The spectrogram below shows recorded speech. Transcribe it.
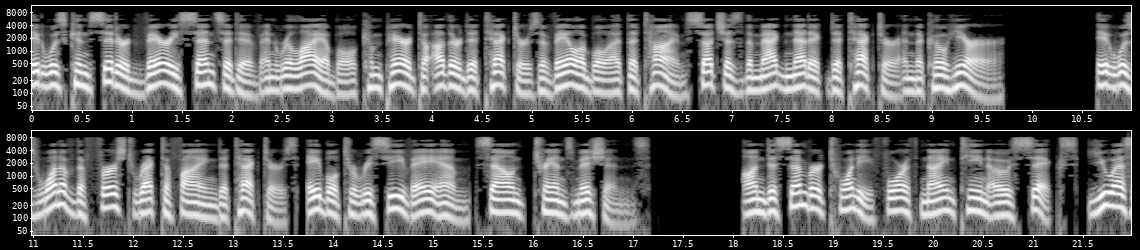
It was considered very sensitive and reliable compared to other detectors available at the time such as the magnetic detector and the coherer. It was one of the first rectifying detectors, able to receive AM sound transmissions. On December 24, 1906, U.S.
